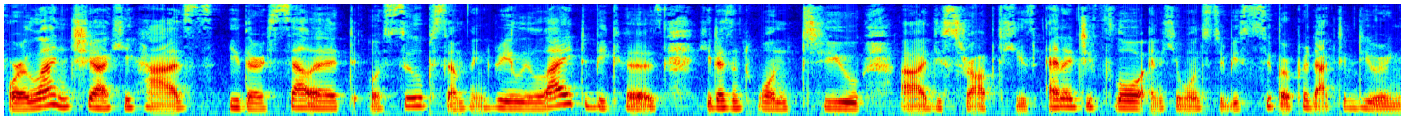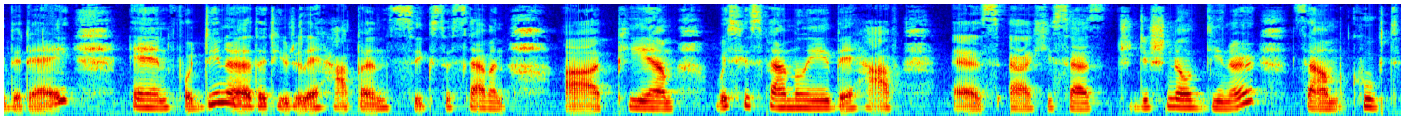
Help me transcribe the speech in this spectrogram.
for lunch, uh, he has either salad or soup, something really light, because he doesn't want to uh, disrupt his energy flow and he wants to be super productive during the day. And for dinner, that usually happens 6 to 7 p.m. with his family. They have as uh, he says, traditional dinner, some cooked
